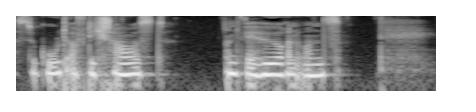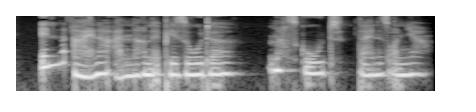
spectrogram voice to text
dass du gut auf dich schaust und wir hören uns in einer anderen Episode. Mach's gut, deine Sonja.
